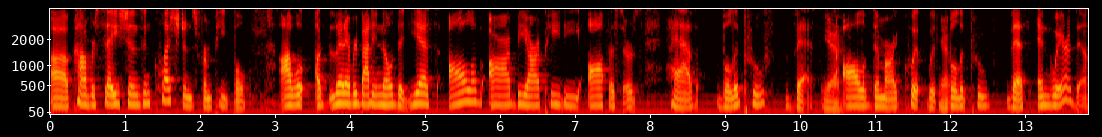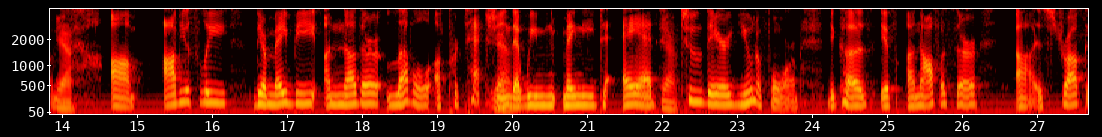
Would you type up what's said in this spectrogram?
uh, conversations and questions from people. I will uh, let everybody know that yes, all of our BRPD officers have bulletproof vests. Yeah. All of them are equipped with Yep. bulletproof vests and wear them. Yeah. Um, obviously, there may be another level of protection Yeah. that we n- may need to add Yeah. to their uniform because if an officer uh, is struck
